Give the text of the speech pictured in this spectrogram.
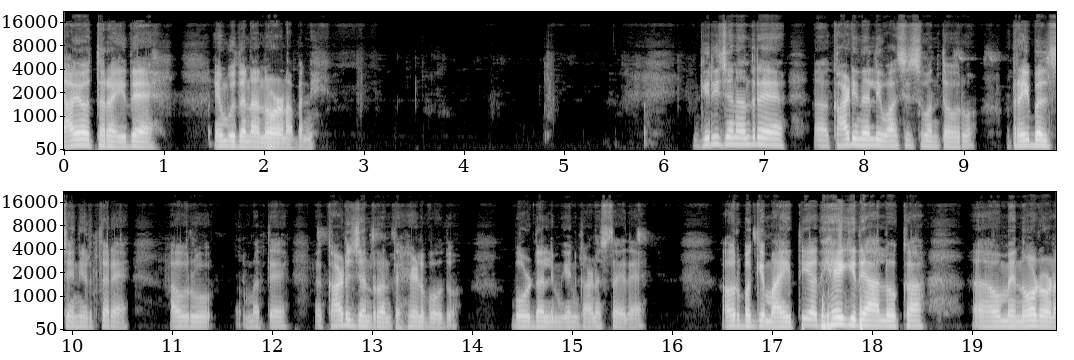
ಯಾವ್ಯಾವ ಥರ ಇದೆ ಎಂಬುದನ್ನ ನೋಡೋಣ ಬನ್ನಿ. ಗಿರಿಜನ ಅಂದರೆ ಕಾಡಿನಲ್ಲಿ ವಾಸಿಸುವಂಥವರು ಟ್ರೈಬಲ್ಸ್ ಏನಿರ್ತಾರೆ, ಅವರು ಮತ್ತು ಕಾಡು ಜನರು ಅಂತ ಹೇಳ್ಬೋದು. ಬೋರ್ಡ್ನಲ್ಲಿ ನಿಮ್ಗೇನು ಕಾಣಿಸ್ತಾ ಇದೆ. ಅವ್ರ ಬಗ್ಗೆ ಮಾಹಿತಿ, ಅದು ಹೇಗಿದೆ ಆ ಲೋಕ? ಒಮ್ಮೆ ನೋಡೋಣ.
